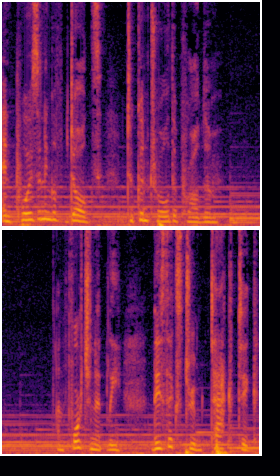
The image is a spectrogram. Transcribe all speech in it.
and poisoning of dogs to control the problem. Unfortunately, this extreme tactic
